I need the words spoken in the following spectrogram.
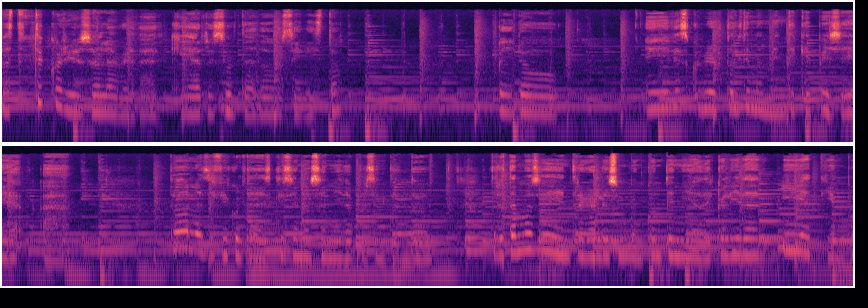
Bastante curioso la verdad que ha resultado ser esto pero he descubierto últimamente que pese a todas las dificultades que se nos han ido presentando, tratamos de entregarles un buen contenido de calidad y a tiempo,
